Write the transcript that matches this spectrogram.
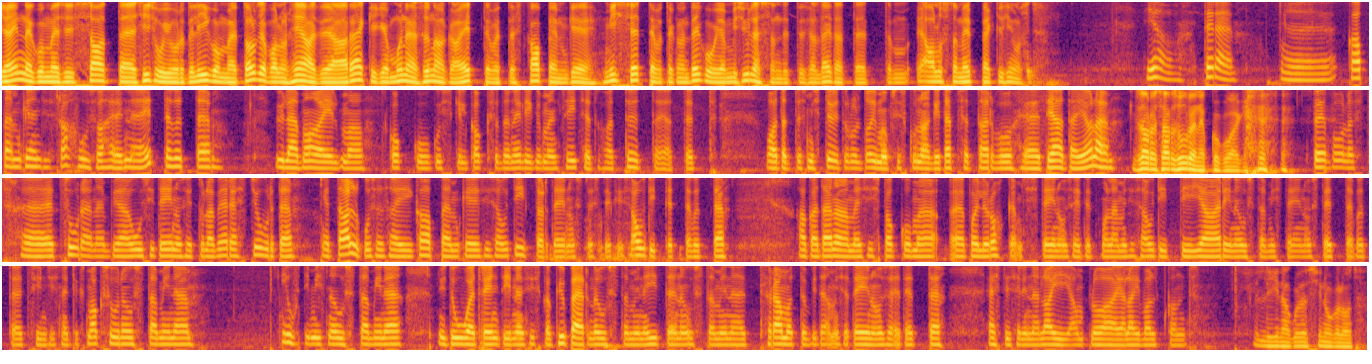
Ja enne, kui me siis saate sisu juurde liigume, et olge palun head ja rääkige mõne sõnaga ettevõttest KPMG, mis ettevõttega on tegu ja mis ülesandeid te seal täidate, et alustame Epp äkki sinust. jaa, tere! KPMG on siis rahvusvaheline ettevõte, üle maailma kokku kuskil kakssada nelikümmend seitse tuhat töötajat, et vaadates, mis tööturul toimub, siis kunagi täpset arvu eh, teada ei ole. Saare saar suureneb kogu aeg. Tõepoolest, eh, et suureneb ja uusi teenuseid tuleb järjest juurde, et alguse sai KPMG siis audiitorteenustest ehk siis auditiettevõte, aga täna me siis pakume eh, palju rohkem siis teenuseid, et me oleme siis auditi ja ärinõustamisteenuste ettevõte, et siin siis näiteks maksunõustamine, juhtimisnõustamine, nüüd uue trendina siis ka kübernõustamine, IT-nõustamine, et raamatupidamise teenused, et hästi selline lai ampluaa ja lai valdkond. Liina, kuidas sinuga lood?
